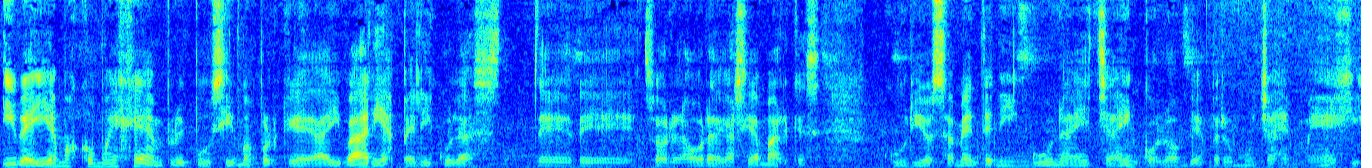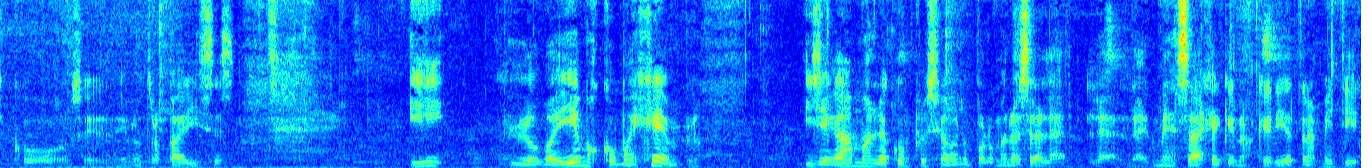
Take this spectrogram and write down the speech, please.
Y veíamos como ejemplo y pusimos, porque hay varias películas de, sobre la obra de García Márquez, curiosamente ninguna hecha en Colombia, pero muchas en México, en otros países. Y lo veíamos como ejemplo y llegamos a la conclusión, por lo menos era el mensaje que nos quería transmitir,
